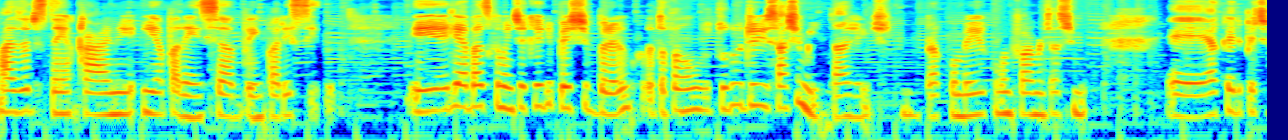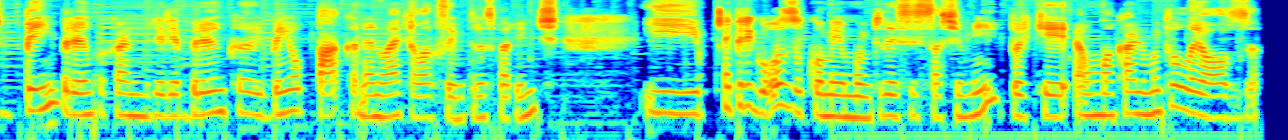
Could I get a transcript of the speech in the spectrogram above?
mas eles têm a carne e a aparência bem parecida. E ele é basicamente aquele peixe branco. Eu tô falando tudo de sashimi, tá, gente? Pra comer com forma de sashimi. É aquele peixe bem branco, a carne dele é branca e bem opaca, né? Não é aquela semi-transparente. E é perigoso comer muito desse sashimi, porque é uma carne muito oleosa.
